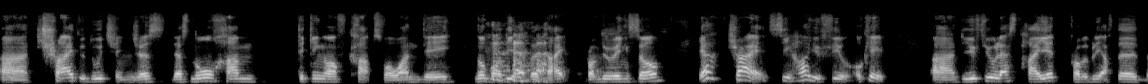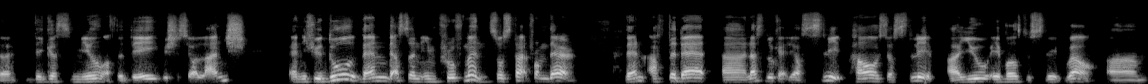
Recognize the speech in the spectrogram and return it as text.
Uh, try to do changes. There's no harm taking off carbs for one day. Nobody ever died from doing so. Yeah, try. See how you feel. Okay, uh, do you feel less tired? Probably after the biggest meal of the day, which is your lunch. And if you do, then that's an improvement. So start from there. Then after that, uh, let's look at your sleep. How is your sleep? Are you able to sleep well? Um,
